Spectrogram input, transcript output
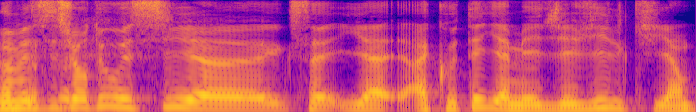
non mais c'est surtout aussi que ça- y a à côté il y a Medieval qui un-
